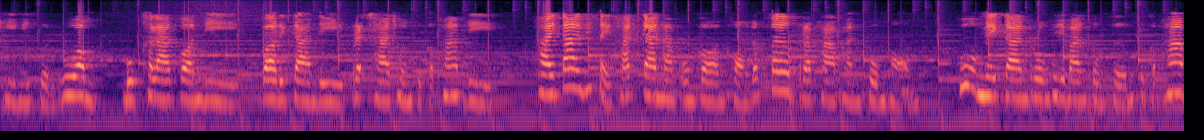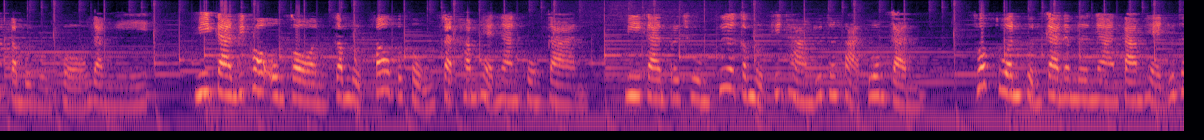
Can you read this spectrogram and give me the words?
คีมีส่วนร่วม บุคลากรดี บริการดี ประชาชนสุขภาพดี ภายใต้วิสัยทัศน์การนำองค์กรของดร ประภาพันธ์โคมหอม ผู้อำนวยการโรงพยาบาลส่งเสริมสุขภาพตำบลหนองของดังนี้ มีการวิเคราะห์องค์กรกำหนดเป้าประสงค์จัดทำแผนงานโครงการ มีการประชุมเพื่อกำหนดทิศทางยุทธศาสตร์ร่วมกัน ทบทวนผลการดำเนินงานตามแผนยุทธ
